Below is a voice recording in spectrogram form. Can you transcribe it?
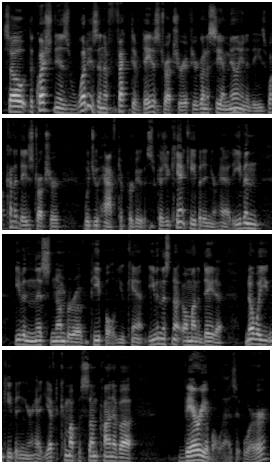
So the question is, what is an effective data structure if you're going to see a million of these? What kind of data structure would you have to produce? Because you can't keep it in your head. Even even this number of people, you can't. Even this amount of data, no way you can keep it in your head. You have to come up with some kind of a variable, as it were,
